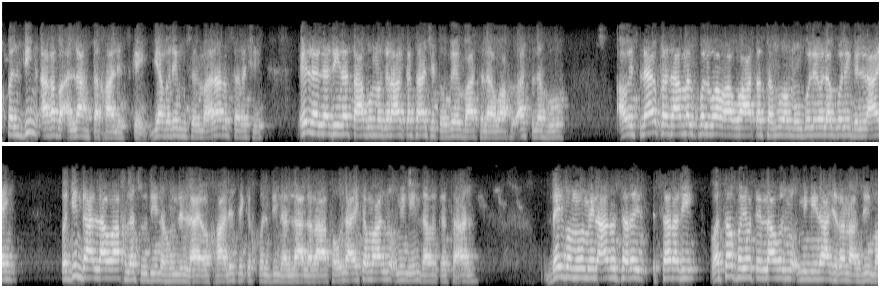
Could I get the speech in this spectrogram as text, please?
خپل دین هغه به الله ته خالص کړي بیا به مسلمانانو سره شي الا الذين تابوا مگر کسان چې توبه واسلا او اصله او اسلام کړه عمل خپل او واعتصموا منګولې ولګولې بالله په دین د الله واخلص دینهم لله او خالص کې خپل دین الله لرا فاولائک مع المؤمنین دا کسان دای په مؤمنانو سره سره دي وسوف یؤت الله المؤمنین اجرا عظیما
